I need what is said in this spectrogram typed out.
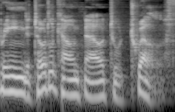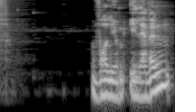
bringing the total count now to 12. Volume 11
